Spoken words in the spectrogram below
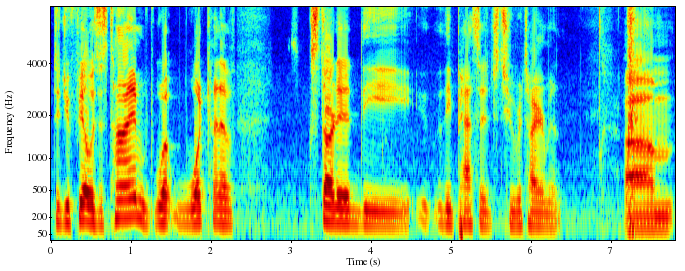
Did you feel it was just time? What What kind of started the the passage to retirement? Um,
